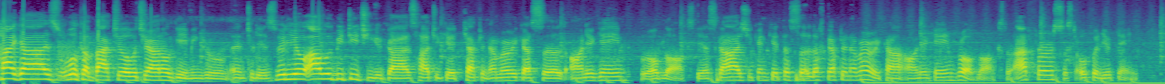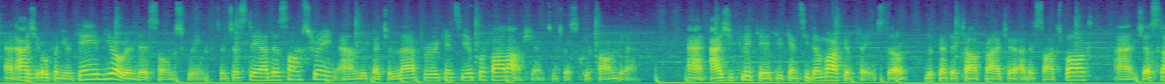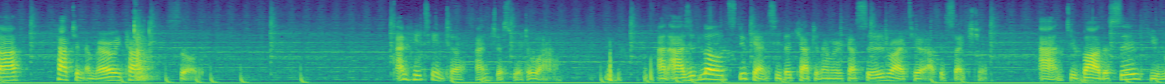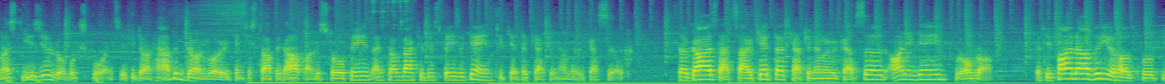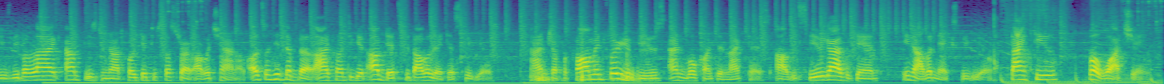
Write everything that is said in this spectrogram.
Hi guys, welcome back to our channel Gaming Room. In today's video, I will be teaching you guys how to get Captain America shield on your game Roblox. Yes guys, you can get the shield of Captain America on your game Roblox. So at first, just open your game. And as you open your game, you're in this home screen. So just stay at this home screen and look at your left where you can see a profile option. So just click on there. And as you click it, you can see the marketplace. So look at the top right here at the search box and just type Captain America Shield. And hit enter and just wait a while. And as it loads, you can see the Captain America shield right here at the section. And to buy the shield, you must use your Robux coins. If you don't have it, don't worry, you can just top it up on the store page and come back to this page again to get the Captain America shield. So guys, that's how you get the Captain America shield on your game Roblox. If you find our video helpful, please leave a like and please do not forget to subscribe our channel. Also hit the bell icon to get updates with our latest videos. And drop a comment for reviews and more content like this. I will see you guys again in our next video. Thank you for watching.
